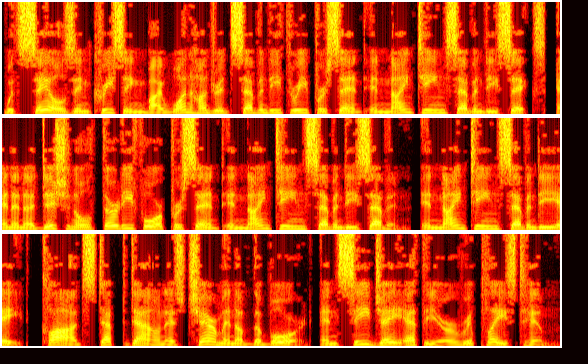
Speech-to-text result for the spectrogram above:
with sales increasing by 173% in 1976, and an additional 34% in 1977. In 1978, Claude stepped down as chairman of the board, and C. J. Ethier replaced him.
